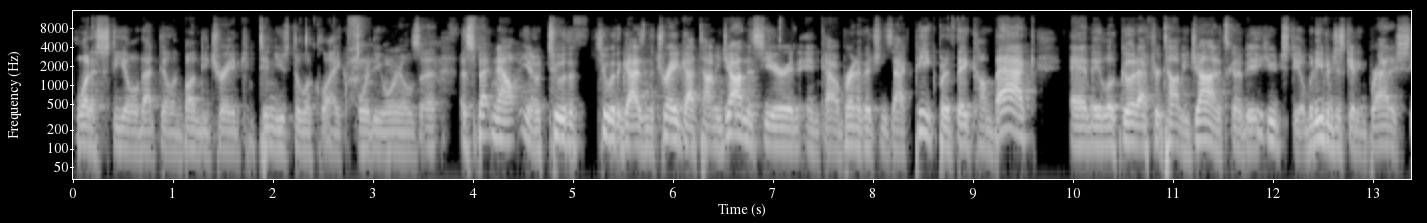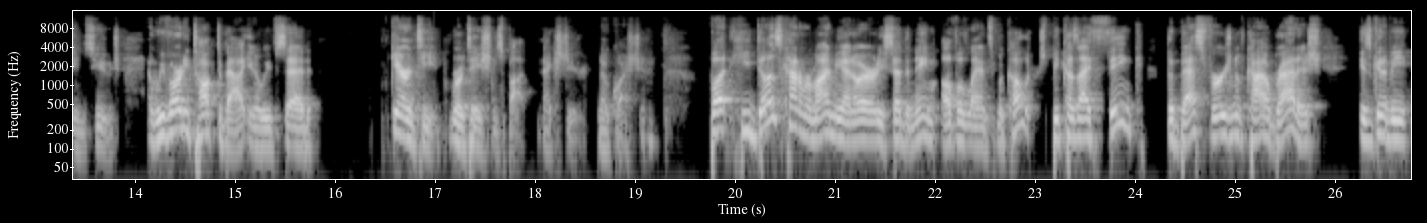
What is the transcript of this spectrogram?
what a steal that Dylan Bundy trade continues to look like for the Orioles. Uh, now, you know, two of the two of the guys in the trade got Tommy John this year, and, and Kyle Brnovich and Zach Peek. But if they come back and they look good after Tommy John, it's going to be a huge deal. But even just getting Bradish seems huge. And we've already talked about, you know, we've said guaranteed rotation spot next year, no question. But he does kind of remind me, I know I already said the name of a Lance McCullers because I think the best version of Kyle Bradish is going to be,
